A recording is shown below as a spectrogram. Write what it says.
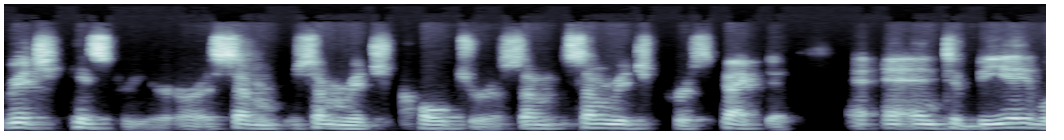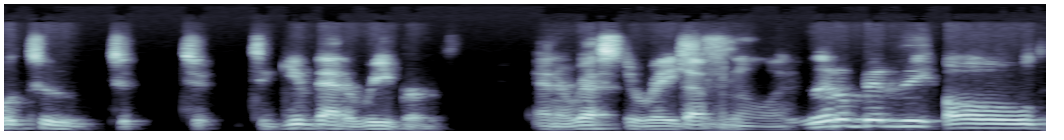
rich history or, or, some some rich culture or some some rich perspective and, and, to be able to to to to give that a rebirth and a restoration definitely a little bit of the old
